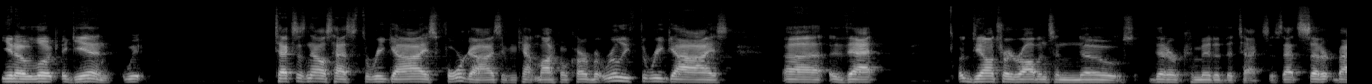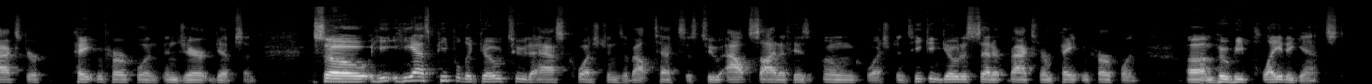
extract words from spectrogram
You know, look again, we Texas now has three guys, four guys if you count Michael Carter, but really three guys uh, that DeAndre Robinson knows that are committed to Texas. That's Cedric Baxter, Peyton Kirkland, and Jerrick Gibson. So he he has people to go to to ask questions about Texas to outside of his own questions. He can go to Cedric Baxter and Peyton Kirkland, um, who he played against,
